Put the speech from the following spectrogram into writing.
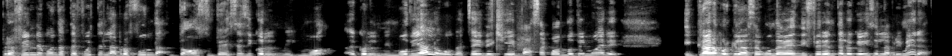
pero a fin de cuentas te fuiste en la profunda dos veces y con el mismo, eh, con el mismo diálogo, ¿cachai? De qué pasa cuando te muere. Y claro, porque la segunda vez es diferente a lo que dice en la primera,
